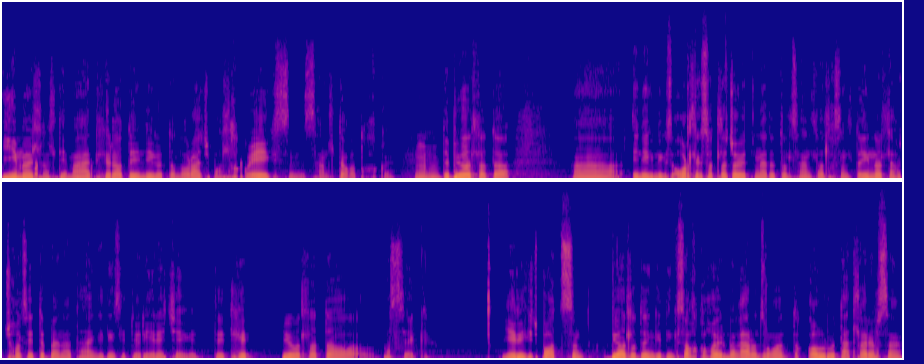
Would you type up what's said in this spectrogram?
ийм ойлголт юм аа. Тэгэхээр одоо энийг одоо нурааж болохгүй гэсэн саналтай байгаа тоххой. Тэгээ би бол одоо аа энийг нэг урлаг судлаач оюут надад бол санал болгосон л да. Энэ бол яг чухал сэдв байна та ингээд энэ сэдвээр яриач яа гэдэг. Тэгээ тэгэхэд би бол одоо бас яг ярих гэж бодсон. Би бол одоо ингээд ингэсэн аахгүй 2016 онд говь руу дадлагаар явсан.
